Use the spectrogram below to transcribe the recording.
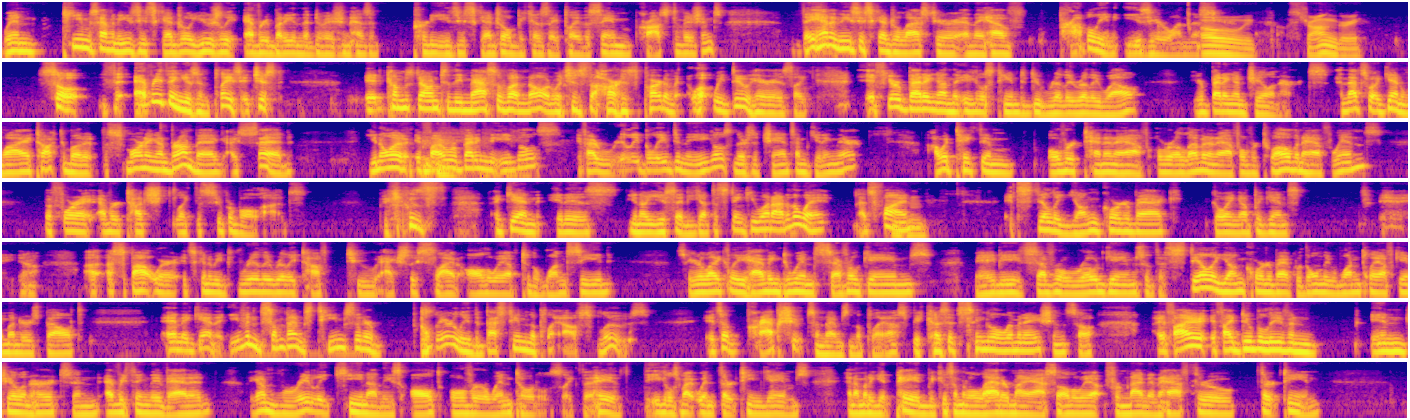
When teams have an easy schedule, usually everybody in the division has a pretty easy schedule because they play the same cross divisions. They had an easy schedule last year, and they have probably an easier one this oh, year. Oh, strong agree. So the, everything is in place. It just it comes down to the massive unknown, which is the hardest part of it. What we do here is like, if you're betting on the Eagles team to do really, really well, you're betting on Jalen Hurts, and that's what again why I talked about it this morning on Brown Bag. I said, you know what? If I were betting the Eagles, if I really believed in the Eagles and there's a chance I'm getting there, I would take them over 10 and a half, over 11 and a half, over 12 and a half wins before I ever touched like the Super Bowl odds. Because again, it is, you know, you said you got the stinky one out of the way. That's fine. Mm-hmm. It's still a young quarterback going up against, you know, a, a spot where it's going to be really, really tough to actually slide all the way up to the one seed so you're likely having to win several games, maybe several road games with a still a young quarterback with only one playoff game under his belt. And again, even sometimes teams that are clearly the best team in the playoffs lose. It's a crapshoot sometimes in the playoffs because it's single elimination. So if I if I do believe in in Jalen Hurts and everything they've added, like I'm really keen on these alt over win totals. Like the hey, the Eagles might win 13 games and I'm gonna get paid because I'm gonna ladder my ass all the way up from nine and a half through 13.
